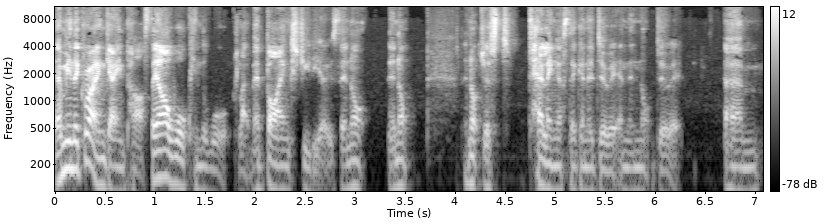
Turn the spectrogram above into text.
I mean, they're growing Game Pass. They are walking the walk. Like they're buying studios. They're not. They're not. They're not just telling us they're going to do it and then not do it. Um,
